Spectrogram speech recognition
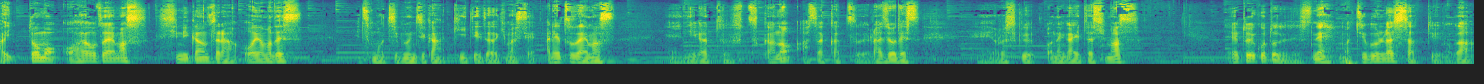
はいどうもおはようございます。心理カウンセラー大山です。いつも自分時間聞いていただきましてありがとうございます。2月2日の朝活ラジオです。よろしくお願いいたします。えということでですね、まあ、自分らしさっていうのが、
